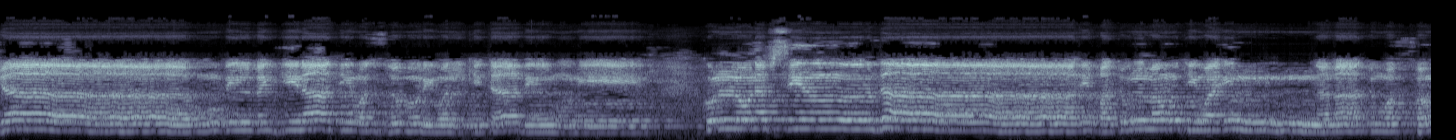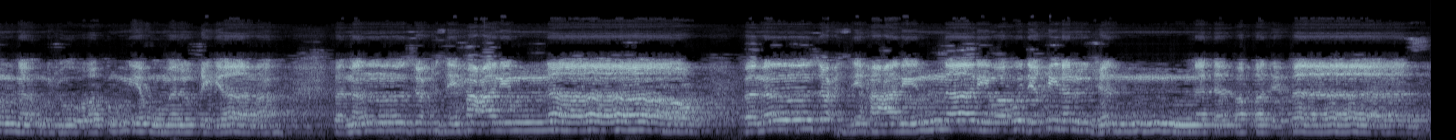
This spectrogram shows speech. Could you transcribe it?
جاءوا بالبينات والزبر والكتاب المنير. كل نفس ذائقة الموت وإنما توفون أجوركم يوم القيامة. فمن زحزح عن النار فمن زحزح عن النار وأدخل الجنة فقد فاز.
